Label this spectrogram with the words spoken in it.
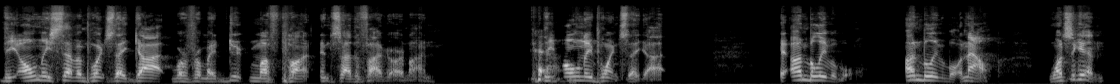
The only seven points they got were from a Duke muff punt inside the five yard line. the only points they got. Unbelievable. Unbelievable. Now, once again,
